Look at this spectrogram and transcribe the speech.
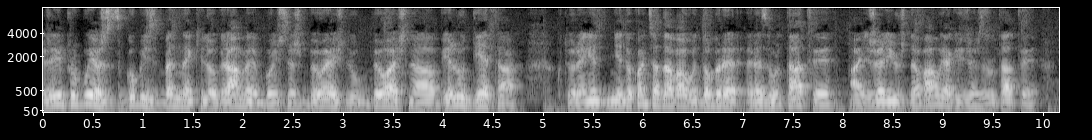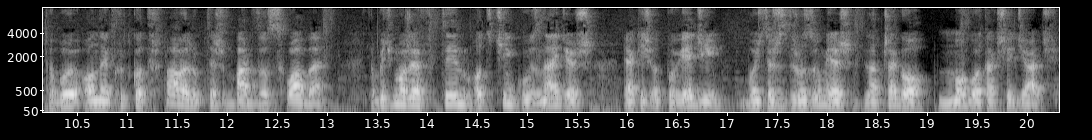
Jeżeli próbujesz zgubić zbędne kilogramy, bądź też byłeś lub byłaś na wielu dietach, które nie, nie do końca dawały dobre rezultaty, a jeżeli już dawały jakieś rezultaty, to były one krótkotrwałe lub też bardzo słabe, to być może w tym odcinku znajdziesz jakieś odpowiedzi, bądź też zrozumiesz, dlaczego mogło tak się dziać.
